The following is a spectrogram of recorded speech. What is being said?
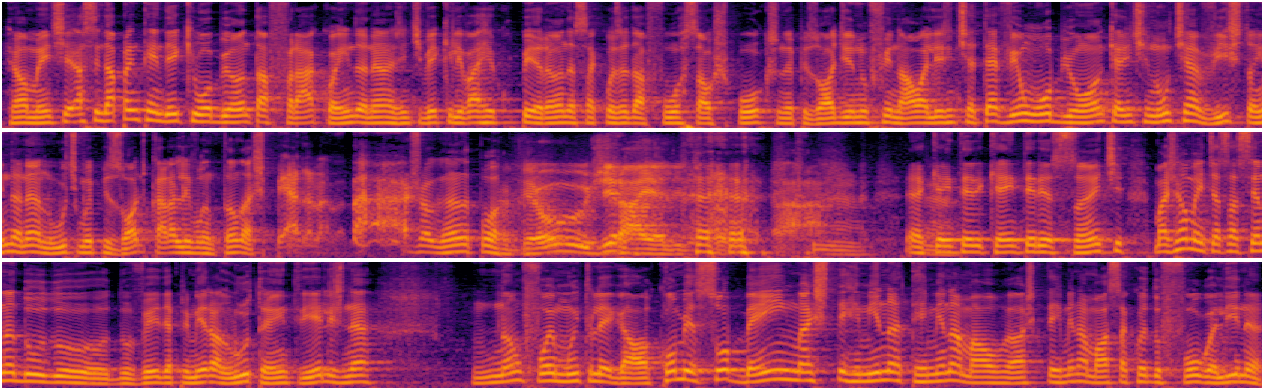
realmente, assim, dá pra entender que o Obi-Wan tá fraco ainda, né? A gente vê que ele vai recuperando essa coisa da força aos poucos no episódio, e no final ali a gente até vê um Obi-Wan que a gente não tinha visto ainda, né? No último episódio, o cara levantando as pedras, jogando, pô. Virou o Jirai ali. Ah, É, que é, que é interessante. Mas realmente, essa cena do, do, do Vader, a primeira luta entre eles, né? Não foi muito legal. Começou bem, mas termina, termina mal. Eu acho que termina mal. Essa coisa do fogo ali, né?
